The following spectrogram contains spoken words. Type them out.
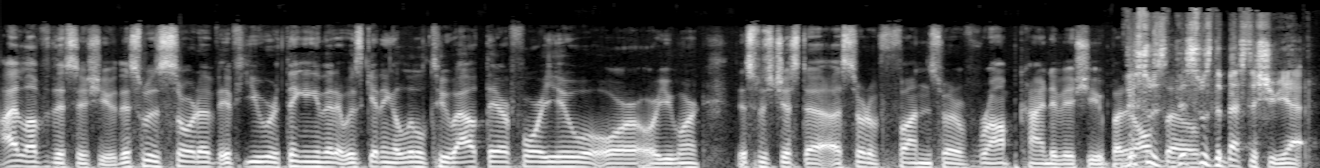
I loved this issue. This was sort of if you were thinking that it was getting a little too out there for you, or or you weren't. This was just a, a sort of fun, sort of romp kind of issue. But it This was this was the best issue yet.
